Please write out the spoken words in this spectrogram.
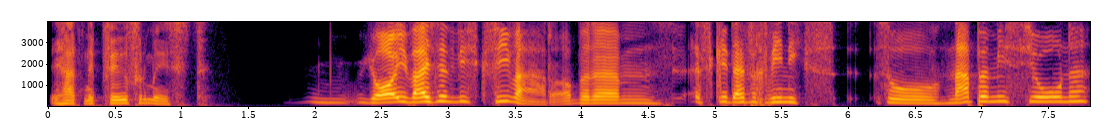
Ich hätte nicht viel vermisst. Ja, ich weiß nicht, wie es gewesen wäre, aber ähm, es gibt einfach wenig so Nebenmissionen.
